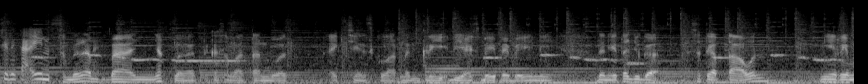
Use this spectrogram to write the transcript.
ceritain. sebenarnya banyak banget kesempatan buat exchange ke luar negeri di SBIPB ini dan kita juga setiap tahun ngirim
